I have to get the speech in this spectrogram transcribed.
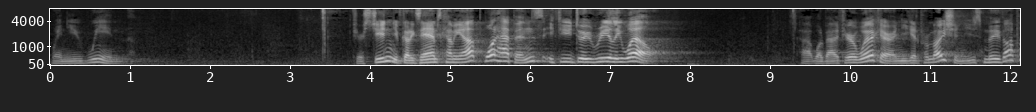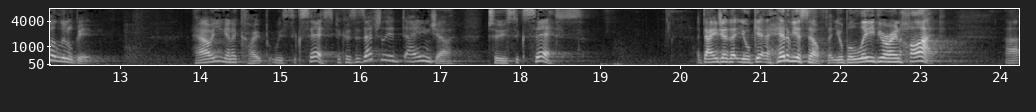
when you win? If you're a student, you've got exams coming up. What happens if you do really well? Uh, what about if you're a worker and you get a promotion? You just move up a little bit. How are you going to cope with success? Because there's actually a danger to success a danger that you'll get ahead of yourself, that you'll believe your own hype. Uh,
